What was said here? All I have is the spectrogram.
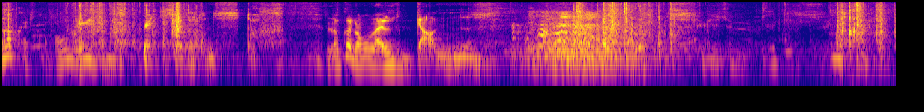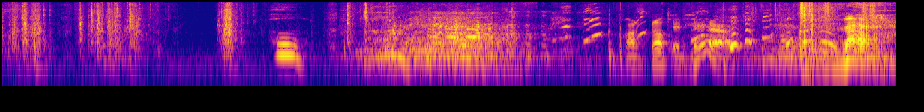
Look at all these bits in it and stuff. Look at all those guns. Oh. I've got it here. There.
